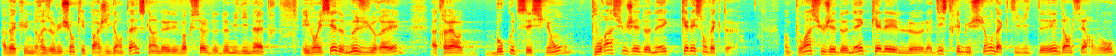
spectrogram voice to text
avec une résolution qui n'est pas gigantesque, hein, des voxels de 2 mm, et ils vont essayer de mesurer à travers beaucoup de sessions pour un sujet donné quel est son vecteur. Donc pour un sujet donné, quelle est la distribution d'activité dans le cerveau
